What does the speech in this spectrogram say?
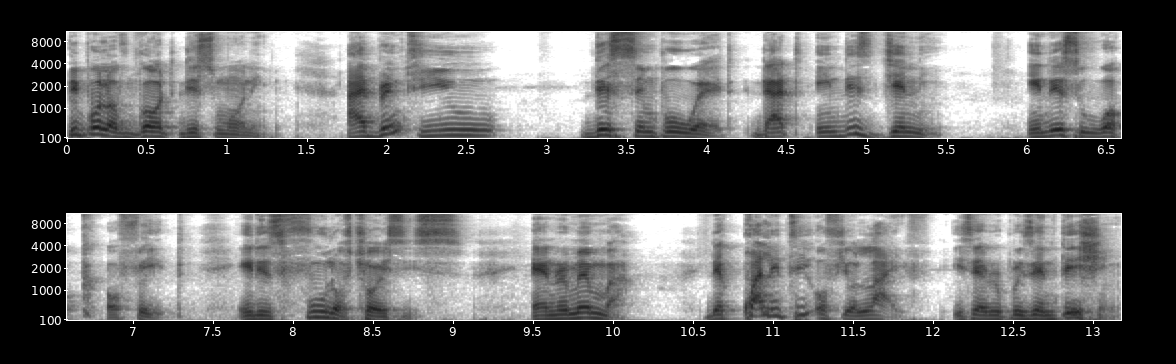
People of God, this morning, I bring to you this simple word that in this journey, in this walk of faith, it is full of choices. And remember, the quality of your life is a representation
